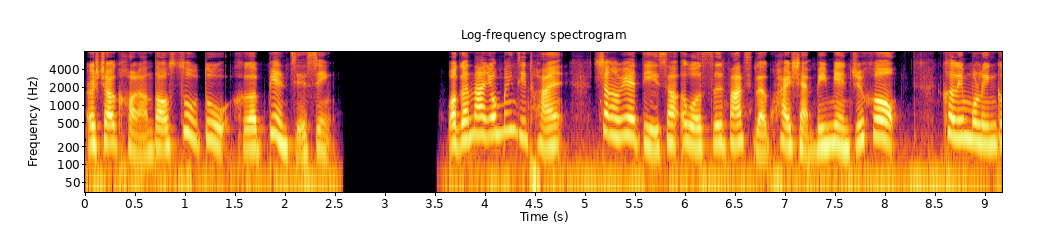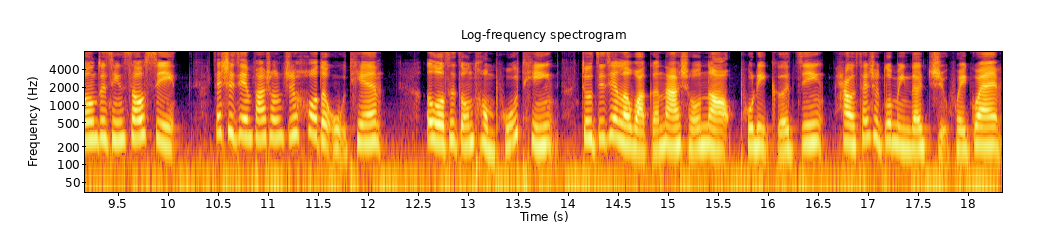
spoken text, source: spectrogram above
而是要考量到速度和便捷性。瓦格纳佣兵集团上个月底向俄罗斯发起了快闪兵变之后。克里姆林宫最新消息，在事件发生之后的五天，俄罗斯总统普廷就接见了瓦格纳首脑普里格金，还有三十多名的指挥官。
